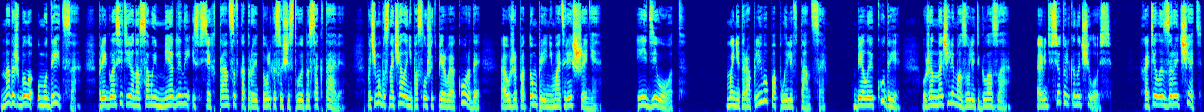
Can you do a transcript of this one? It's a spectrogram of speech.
Надо ж было умудриться, пригласить ее на самый медленный из всех танцев, которые только существуют на Соктаве. Почему бы сначала не послушать первые аккорды, а уже потом принимать решение? Идиот. Мы неторопливо поплыли в танце. Белые кудри уже начали мозолить глаза. А ведь все только началось. Хотелось зарычать,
